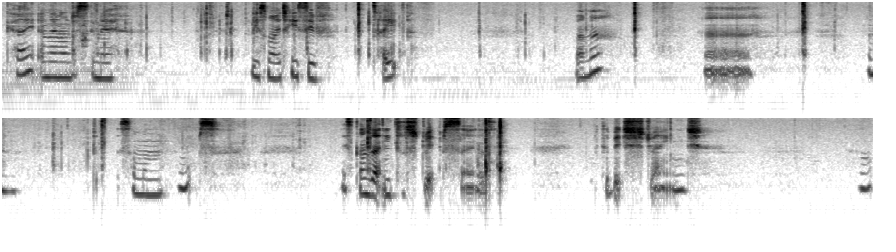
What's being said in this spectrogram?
Okay, and then I'm just going to use my adhesive tape runner. Uh, someone, oops, this comes out in little strips, so it's look a bit strange. Oh,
